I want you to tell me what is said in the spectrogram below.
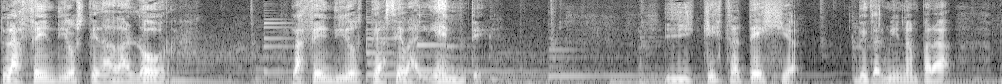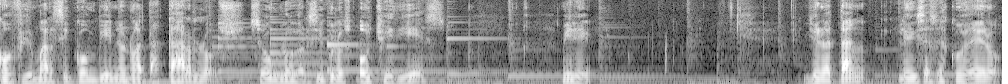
La fe en Dios te da valor. La fe en Dios te hace valiente. ¿Y qué estrategia determinan para confirmar si conviene o no atacarlos, según los versículos 8 y 10? Mire, Jonatán le dice a su escudero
